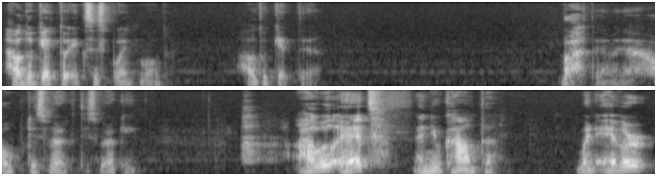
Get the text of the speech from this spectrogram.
how to get to access point mode? How to get there? But I hope this work is working. I will add a new counter. Whenever,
